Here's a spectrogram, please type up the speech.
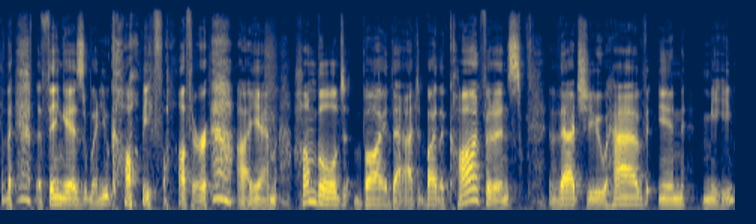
the, the thing is, when you call me father, I am humbled by that, by the confidence that you have in me.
